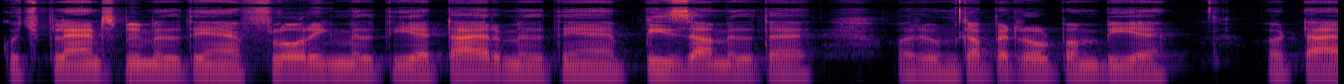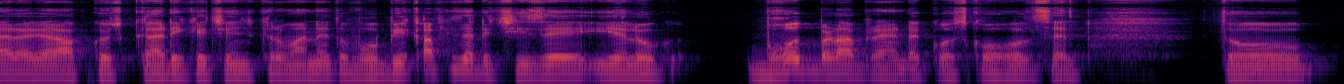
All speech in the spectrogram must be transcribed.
कुछ प्लांट्स भी मिलते हैं फ्लोरिंग मिलती है टायर मिलते हैं पिज़्ज़ा मिलता है और उनका पेट्रोल पंप भी है। और टायर अगर आपको गाड़ी के चेंज करवाने तो वो भी काफ़ी सारी चीज़ें, ये लोग बहुत बड़ा ब्रांड है कोस्को होलसेल तो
